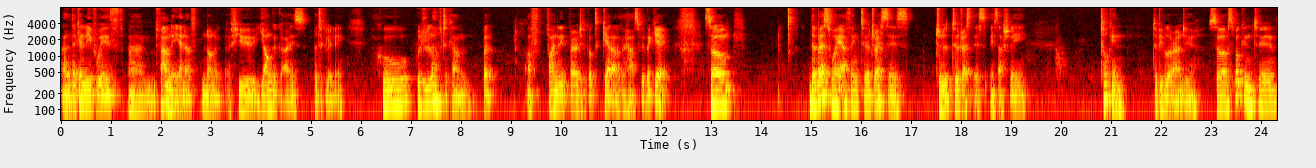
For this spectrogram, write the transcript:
uh, they can live with um, family, and I've known a, a few younger guys, particularly, who would love to come, but are finding it very difficult to get out of the house with their gear. So, the best way I think to address this to, to address this is actually talking to people around you. So I've spoken to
